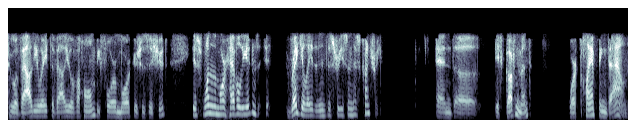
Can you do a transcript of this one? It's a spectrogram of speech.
to evaluate the value of a home before a mortgage is issued is one of the more heavily regulated industries in this country. And uh, if government were clamping down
